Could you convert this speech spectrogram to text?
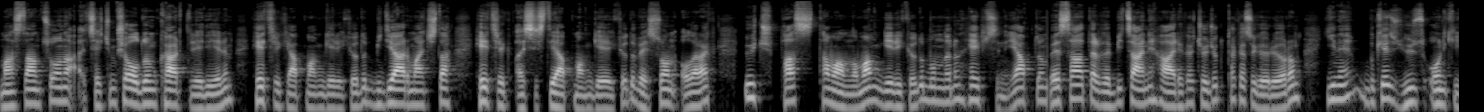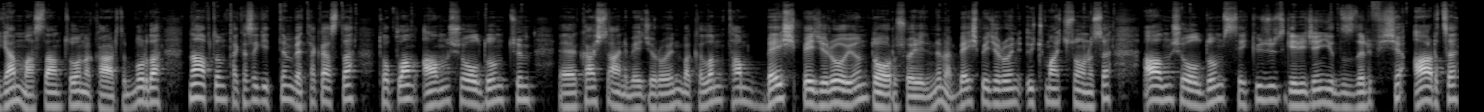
Mastantona seçmiş olduğum kart ile diyelim hat-trick yapmam gerekiyordu. Bir diğer maçta hat-trick asisti yapmam gerekiyordu ve son olarak 3 pas tamamlamam gerekiyordu. Bunların hepsini yaptım ve sağ tarafta bir tane harika çocuk takası görüyorum. Yine bu kez 112 gen Mastantona kartı. Burada ne yaptım? Takasa gittim ve takasta toplam almış olduğum tüm e, kaç tane beceri oyun bakalım. Tam 5 beceri oyun doğru söyledim değil mi? 5 beceri oyun 3 maç sonrası almış olduğum 800 geleceğin yıldızları fişi artı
